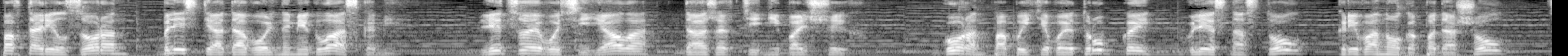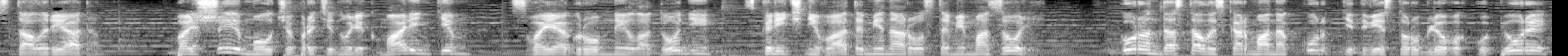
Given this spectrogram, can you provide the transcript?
Повторил Зоран, блестя довольными глазками. Лицо его сияло даже в тени больших. Горан, попыхивая трубкой, влез на стол, кривоного подошел, стал рядом. Большие молча протянули к маленьким свои огромные ладони с коричневатыми наростами мозолей. Горан достал из кармана куртки две 100-рублевых купюры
